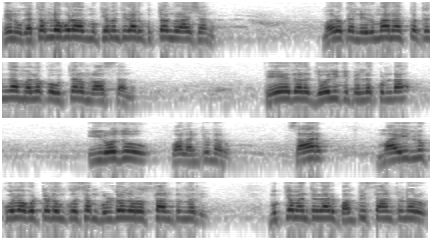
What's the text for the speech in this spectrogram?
నేను గతంలో కూడా ముఖ్యమంత్రి గారికి ఉత్తరం రాశాను. మరొక నిర్మాణాత్మకంగా మరొక ఉత్తరం రాస్తాను. పేదల జోలికి వెళ్ళకుండా ఈరోజు వాళ్ళు అంటున్నారు. సార్ మా ఇల్లు కూలగొట్టడం కోసం బుల్డోజర్ వస్తా అంటున్నది. ముఖ్యమంత్రి గారు పంపిస్తా అంటున్నారు.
